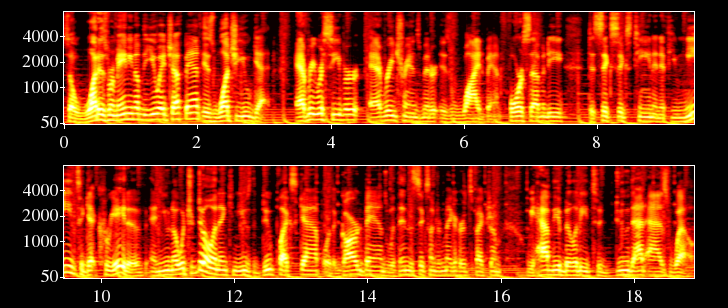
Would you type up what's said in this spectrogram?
So what is remaining of the UHF band is what you get. Every receiver, every transmitter is wideband, 470 to 616. And if you need to get creative and you know what you're doing and can use the duplex gap or the guard bands within the 600 megahertz spectrum, we have the ability to do that as well.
